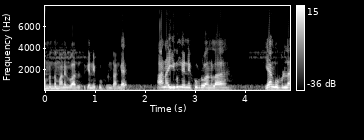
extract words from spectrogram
சம்பந்தமான விவாதத்துக்கு என்னை கூப்பிட்டுருந்தாங்க. ஆனால் இவங்க என்னை கூப்பிடுவாங்களா? ஏன் கூப்பிடல?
